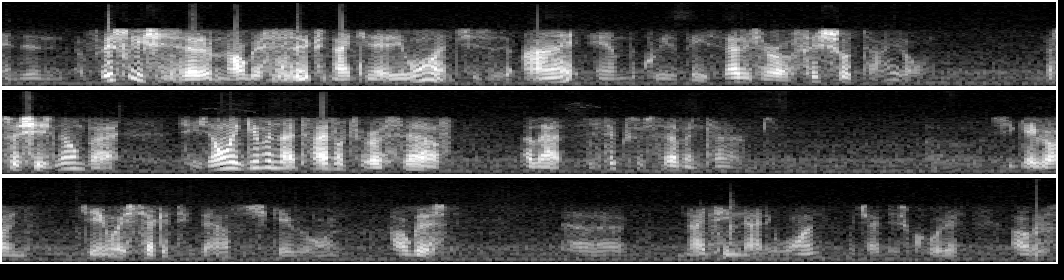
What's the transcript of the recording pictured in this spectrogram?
and then officially she said it on August 6, 1981. She says, I am the Queen of Peace. That is her official title. That's what she's known by. She's only given that title to herself about six or seven times. Uh, she gave it on January 2nd, 2000. She gave it on August uh, 1991, which I just quoted, August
